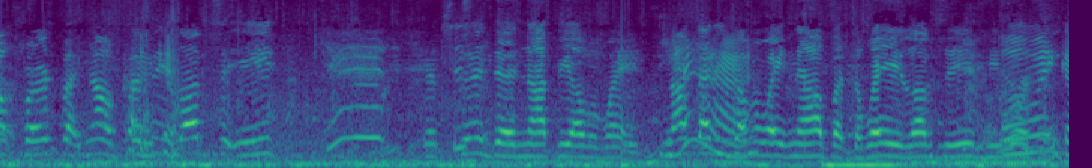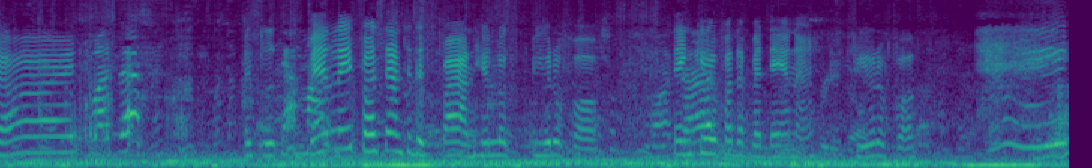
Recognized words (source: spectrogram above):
out first, but no, because he loves to eat. It's good to not be overweight. Not that he's overweight now, but the way he loves to eat, he's Oh my it. God. But that's It's Bentley first time to the spa and he looks beautiful. Thank you for the banana. Beautiful. Hey,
